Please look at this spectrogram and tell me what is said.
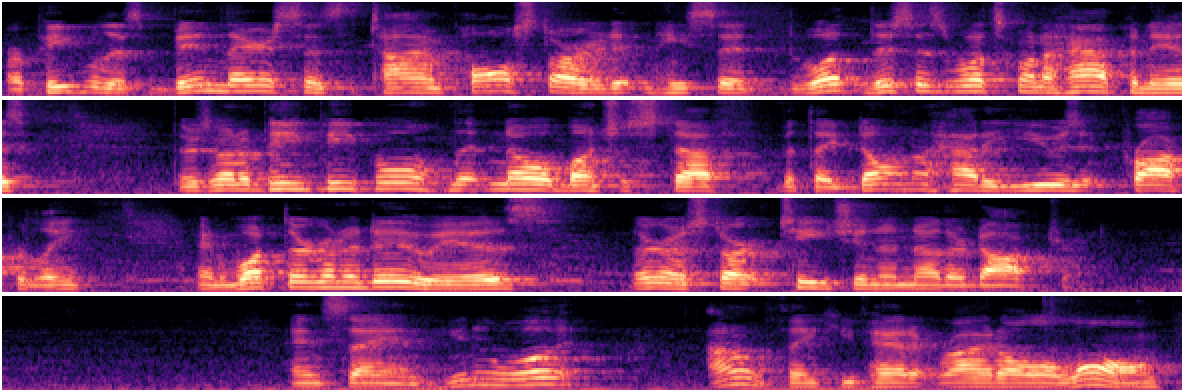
or people that's been there since the time Paul started it. And he said, "What this is what's going to happen is there's going to be people that know a bunch of stuff, but they don't know how to use it properly. And what they're going to do is they're going to start teaching another doctrine and saying, you know what? I don't think you've had it right all along.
